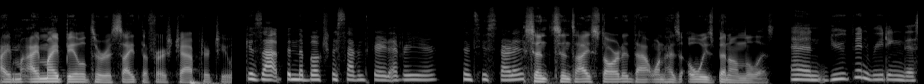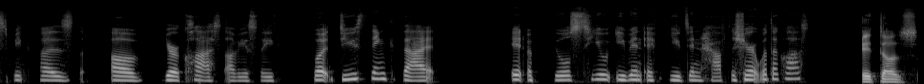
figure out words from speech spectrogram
I, m- I might be able to recite the first chapter to you Has that been the book for seventh grade every year since you started? since since i started that one has always been on the list And you've been reading this because of your class, obviously, but do you think that it appeals to you even if you didn't have to share it with the class? it does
